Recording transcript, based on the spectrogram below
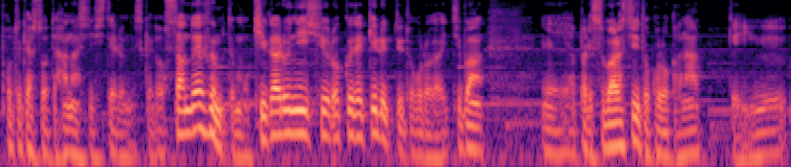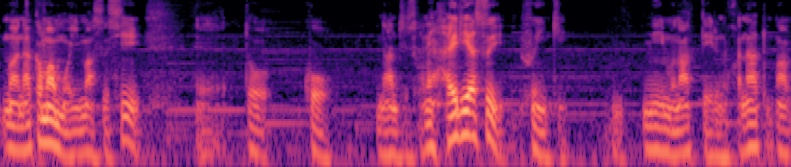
ポッドキャストって話してるんですけどスタンド FM ってもう気軽に収録できるっていうところが一番、えー、やっぱり素晴らしいところかなっていう、まあ、仲間もいますし、えーとこう何て言うんですかね入りやすい雰囲気にもなっているのかなと、まあ、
